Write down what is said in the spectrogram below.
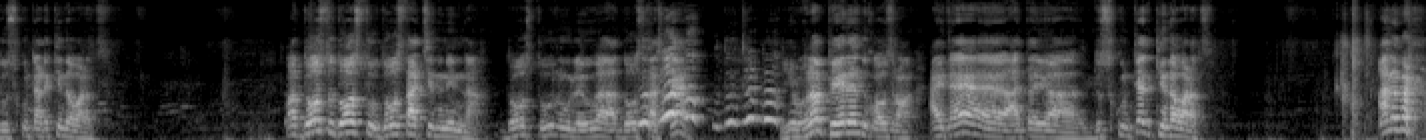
దుసుకుంటాడు కింద పడచ్చు. మా దోస్తు దోస్తు దోస్త్ వచ్చింది నిన్న. దోస్తు నువ్వు లేవు కదా దోస్త్ వస్తే? ఎవరో పేరెందుకు అవసరం? అయితే అంత ఇక దుసుకుంటే అది కింద పడచ్చు. అని పెట్ట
